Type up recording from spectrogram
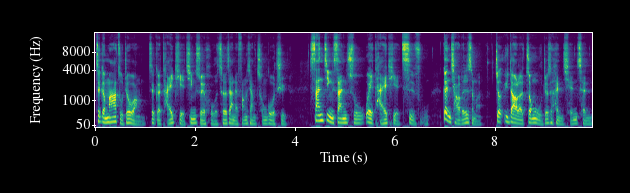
这个妈祖就往这个台铁清水火车站的方向冲过去，三进三出为台铁赐福。更巧的是什么？就遇到了中午就是很虔诚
